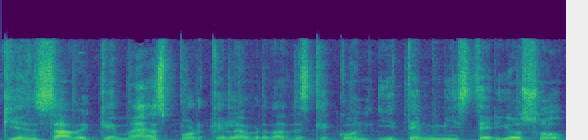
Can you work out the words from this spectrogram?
quién sabe qué más, porque la verdad es que con ítem misterioso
